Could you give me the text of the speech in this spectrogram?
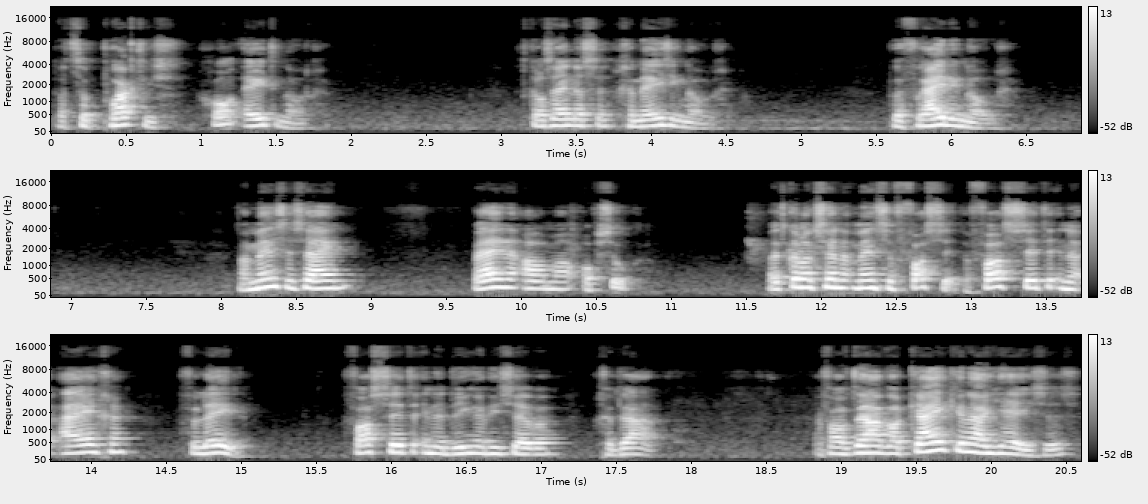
Dat ze praktisch gewoon eten nodig hebben. Het kan zijn dat ze genezing nodig hebben. Bevrijding nodig hebben. Maar mensen zijn bijna allemaal op zoek. Het kan ook zijn dat mensen vastzitten. Vastzitten in hun eigen verleden. Vastzitten in de dingen die ze hebben gedaan. En vanaf daar wel kijken naar Jezus,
